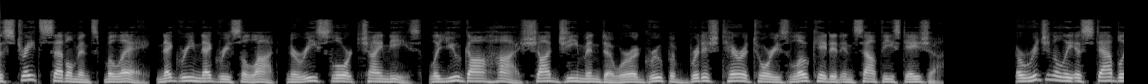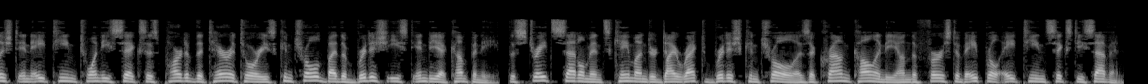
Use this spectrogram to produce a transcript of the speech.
The Straits settlements Malay, Negri Negri Salat, Nari Slort Chinese, La Yu Ga Hai Sha Ji Minda were a group of British territories located in Southeast Asia. Originally established in 1826 as part of the territories controlled by the British East India Company, the Straits settlements came under direct British control as a Crown colony on 1 April 1867.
